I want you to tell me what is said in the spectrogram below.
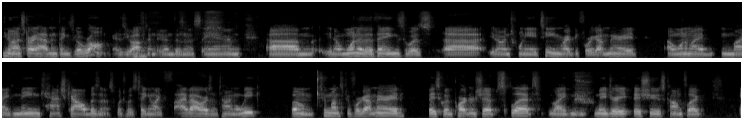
you know, I started having things go wrong, as you often do in business. And, um, you know, one of the things was, uh, you know, in 2018, right before we got married, uh, one of my my main cash cow business, which was taking like five hours of time a week, boom, two months before we got married, basically in partnership, split, like major issues, conflict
